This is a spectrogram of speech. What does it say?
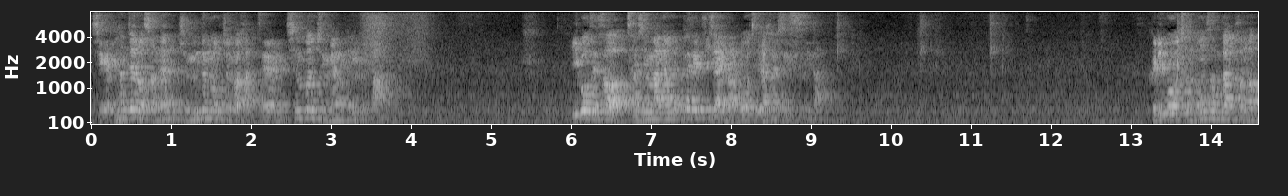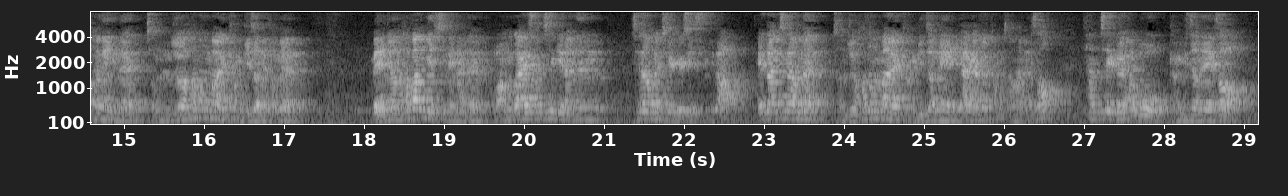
지금 현재로서는 주민등록증과 같은 신분증명패입니다. 이곳에서 자신만의 호패를 디자인하고 제작할 수 있습니다. 그리고 전동선당 건너편에 있는 전주 한옥마을 경기전에서는 매년 하반기에 진행하는 왕과의 산책이라는 체험을 즐길 수 있습니다. 해당 체험은 전주 한옥마을 경기전의 야경을 감상하면서 산책을 하고 경기전에서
